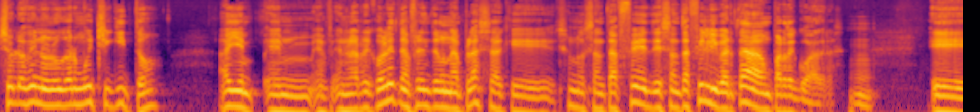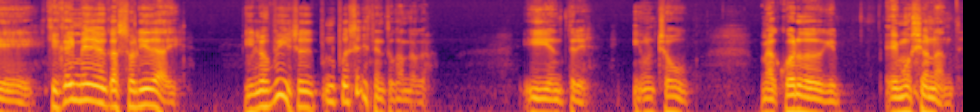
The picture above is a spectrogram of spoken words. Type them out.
Yo los vi en un lugar muy chiquito, ahí en, en, la Recoleta, enfrente de una plaza que es uno de Santa Fe, de Santa Fe Libertad, a un par de cuadras. Mm. eh, que caí medio de casualidad ahí. Y los vi, yo no puede ser que estén tocando acá. Y entré, y un show, me acuerdo de que emocionante,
